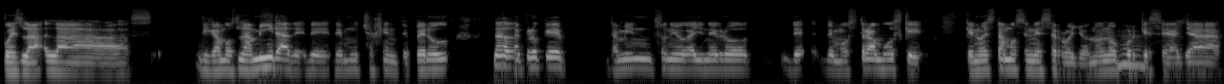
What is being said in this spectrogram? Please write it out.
pues la, las, digamos, la mira de, de, mucha gente. Pero nada, creo que también Sonido Gallo Negro demostramos que, que, no estamos en ese rollo, ¿no? No porque se haya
